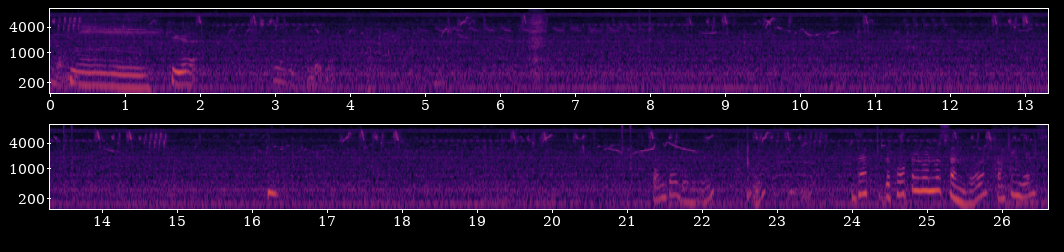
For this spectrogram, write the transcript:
Hmm. Here. Sunbird only. That the purple one was sunbird. Something else.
